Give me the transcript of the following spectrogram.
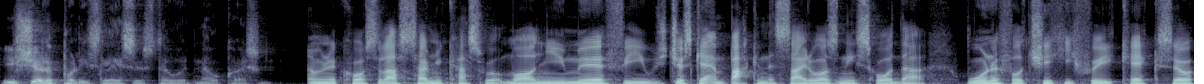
He should have put his laces to it, no question. I mean, of course, the last time Newcastle were Molineux Murphy was just getting back in the side, wasn't he? Scored that wonderful cheeky free kick. So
